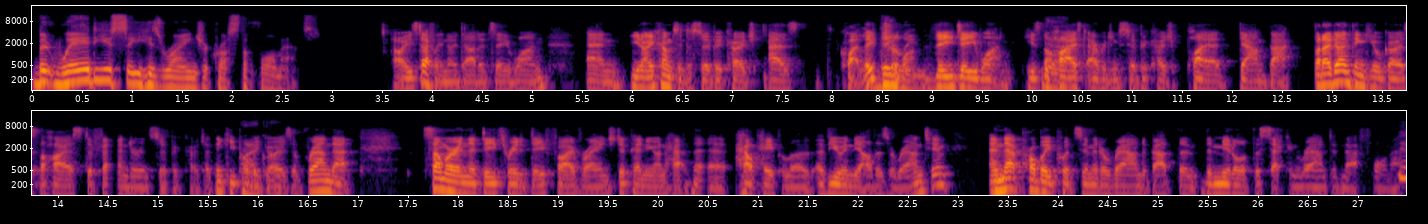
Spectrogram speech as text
but where do you see his range across the formats? Oh, he's definitely no doubt a D1. And, you know, he comes into Supercoach as quite literally D1. the D1. He's the Yeah. highest averaging Supercoach player down back. But I don't think he'll go as the highest defender in Supercoach. I think he probably goes around that somewhere in the D3 to D5 range, depending on how the, how people are, are viewing the others around him. And that probably puts him at around about the, the middle of the second round in that format. Yeah.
